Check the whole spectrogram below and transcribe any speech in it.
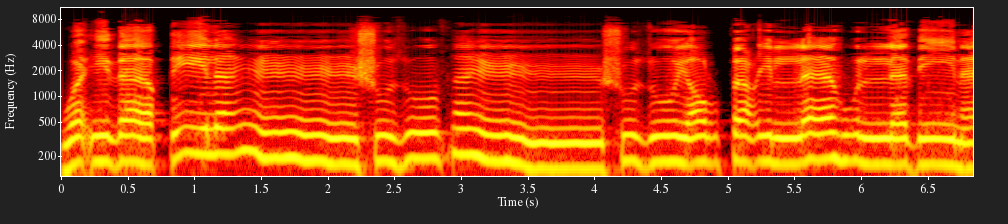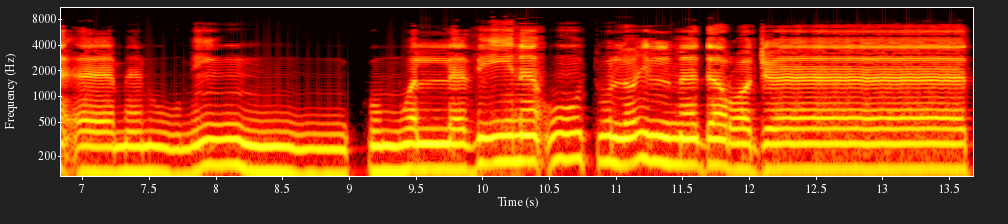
وَإِذَا قِيلَ انشُزُوا فَانشُزُوا يَرْفَعِ اللّٰهُ الَّذ۪ينَ آمَنُوا مِنْكُمْ وَالَّذ۪ينَ أُوتُوا الْعِلْمَ دَرَجَاتٍ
